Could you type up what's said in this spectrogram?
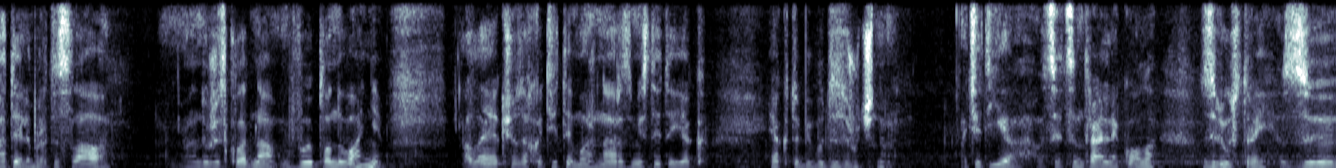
готелю Братислава. Вона дуже складна в плануванні. Але якщо захотіти, можна розмістити як, як тобі буде зручно. Значить, є оце центральне коло з люстрою, з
